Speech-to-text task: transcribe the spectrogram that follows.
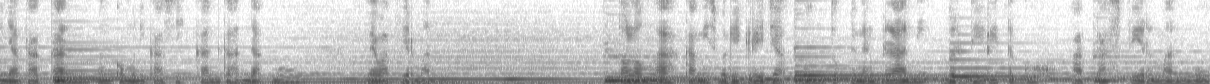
menyatakan, mengkomunikasikan kehendak-Mu lewat firman-Mu. Tolonglah kami sebagai gereja untuk dengan berani berdiri teguh atas firman-Mu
